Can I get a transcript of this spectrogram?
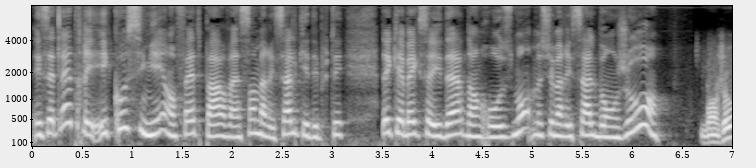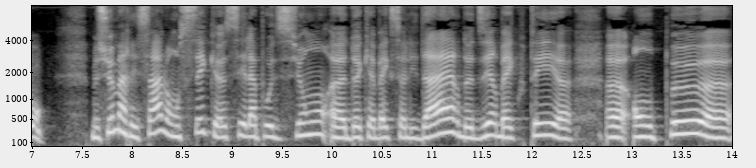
Et cette lettre est, est co-signée, en fait, par Vincent Marissal, qui est député de Québec solidaire dans Rosemont. Monsieur Marissal, bonjour. Bonjour. Monsieur Marissal, on sait que c'est la position euh, de Québec solidaire de dire, ben écoutez, euh, euh, on peut euh,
